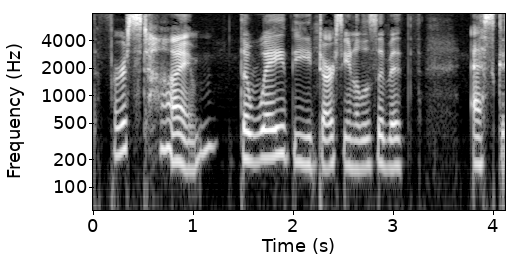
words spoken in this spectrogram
the first time, the way the Darcy and Elizabeth esque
